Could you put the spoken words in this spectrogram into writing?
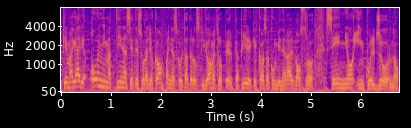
che magari ogni mattina siete su Radio Company ascoltate lo sfigometro per capire che cosa combinerà il vostro segno in quel giorno.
